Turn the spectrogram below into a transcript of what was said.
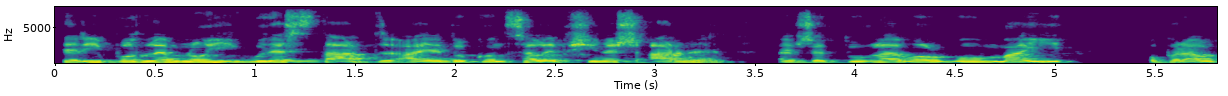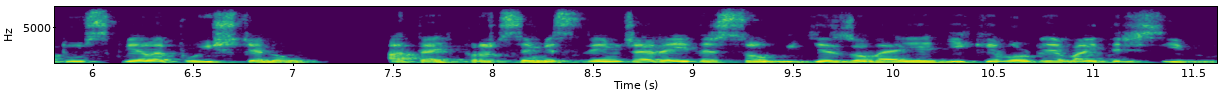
který podle mnohých bude start a je dokonce lepší než Arnett. Takže tuhle volbu mají opravdu skvěle pojištěnou. A teď, proč si myslím, že Raiders jsou vítězové, je díky volbě wide receiverů.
